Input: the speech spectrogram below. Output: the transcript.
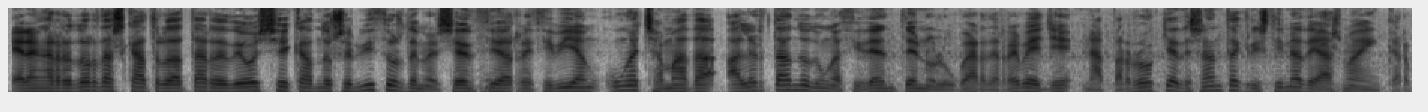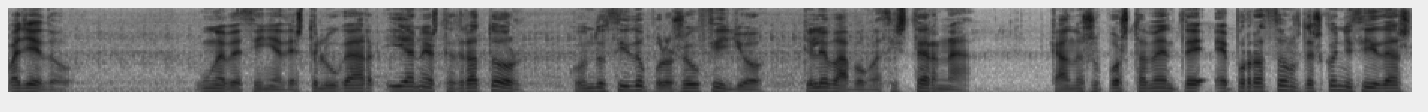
Eran alrededor das 4 da tarde de hoxe cando os servizos de emerxencia recibían unha chamada alertando dun accidente no lugar de Rebelle na parroquia de Santa Cristina de Asma en Carballedo. Unha veciña deste lugar ía neste trator, conducido polo seu fillo, que levaba unha cisterna cando supostamente e por razóns descoñecidas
